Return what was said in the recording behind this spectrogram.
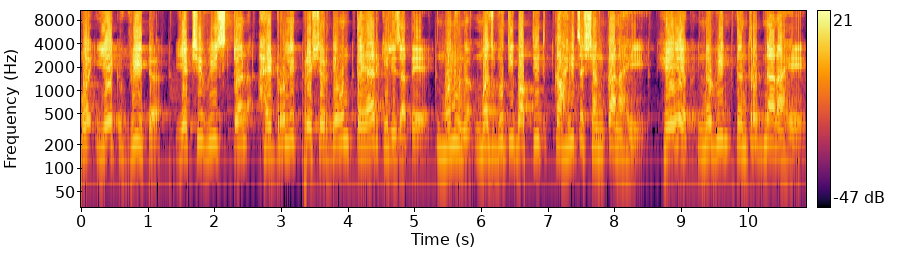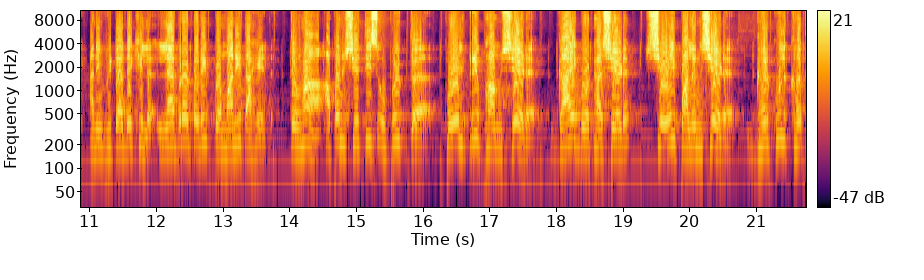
व एक वीट एकशे वीस टन हायड्रोलिक प्रेशर देऊन तयार केली जाते. म्हणून मजबूती बाबतीत काहीच शंका नाही. हे एक नवीन तंत्रज्ञान आहे आणि विटा देखील लॅबोरेटरी प्रमाणित आहेत. तेव्हा आपण शेतीस उपयुक्त पोल्ट्री फार्म शेड गाय गोठा शेड शेळी पालन शेड घरकुल खत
